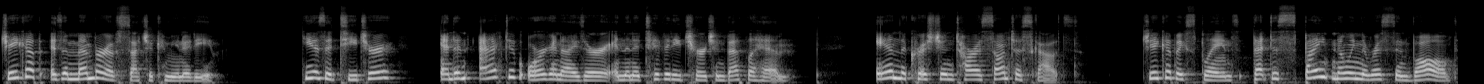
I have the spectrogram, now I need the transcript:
Jacob is a member of such a community. He is a teacher and an active organizer in the Nativity Church in Bethlehem and the Christian Terra Santa Scouts. Jacob explains that despite knowing the risks involved,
